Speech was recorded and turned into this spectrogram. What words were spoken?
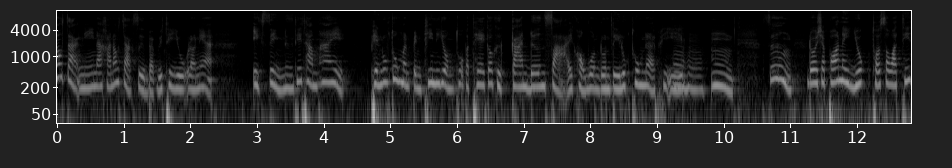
นอกจากนี้นะคะ นอกจากสื่อแบบวิทยุแล้วเนี่ย อีกสิ่งหนึ่งที่ทำให้เพลงลูกทุ่งมันเป็นที่นิยมทั่วประเทศก็คือการเดินสายของวงดนตรีลูกทุ่งเนี่ยแหละพี่อีฟอืมซึ่งโดยเฉพาะในยุคทศวรรษที่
